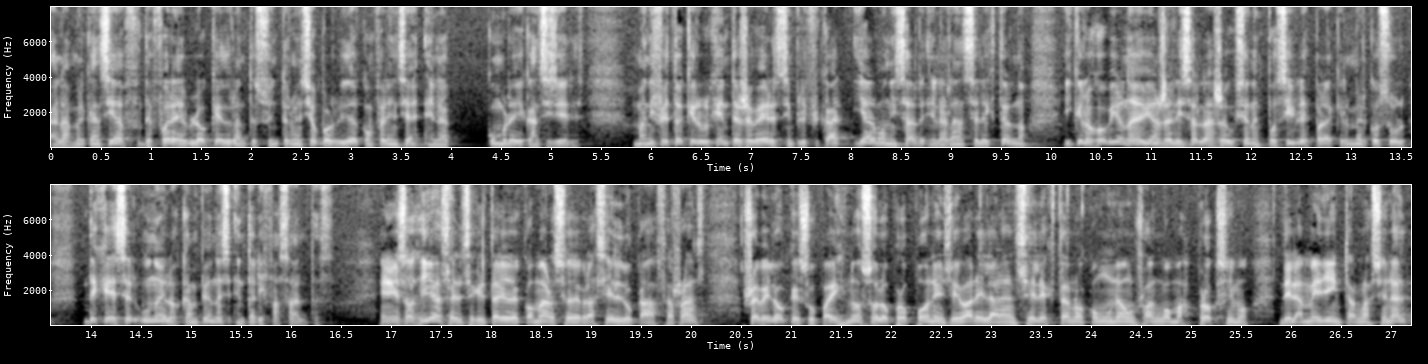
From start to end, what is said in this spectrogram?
a las mercancías de fuera del bloque durante su intervención por videoconferencia en la cumbre de cancilleres manifestó que era urgente rever, simplificar y armonizar el arancel externo y que los gobiernos debían realizar las reducciones posibles para que el Mercosur deje de ser uno de los campeones en tarifas altas. En esos días, el secretario de Comercio de Brasil, Lucas Ferranz, reveló que su país no solo propone llevar el arancel externo común a un rango más próximo de la media internacional,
